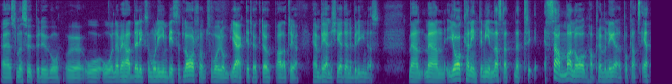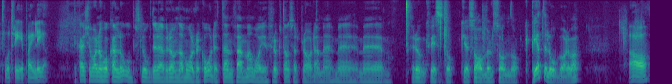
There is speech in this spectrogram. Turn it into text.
Eh, som en superduo. Och, och, och när vi hade liksom Molin, Bisset, Larsson så var ju de jäkligt högt upp alla tre. MBL-kedjan i Brynäs. Men, men jag kan inte minnas att när tre, samma lag har prenumererat på plats 1, 2, 3 i poängligan. Det kanske var när Håkan Loob slog det där berömda målrekordet. Den femman var ju fruktansvärt bra där med, med, med Rundqvist och Samuelsson och Peter Loob var det va? Ja,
